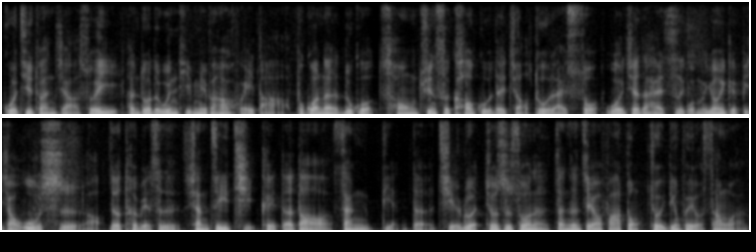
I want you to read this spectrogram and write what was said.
国际专家，所以很多的问题没办法回答。不过呢，如果从军事考古的角度来说，我觉得还是我们用一个比较务实啊，就特别是像这一集可以得到三点的结论，就是说呢，战争只要发动，就一定会有伤亡，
